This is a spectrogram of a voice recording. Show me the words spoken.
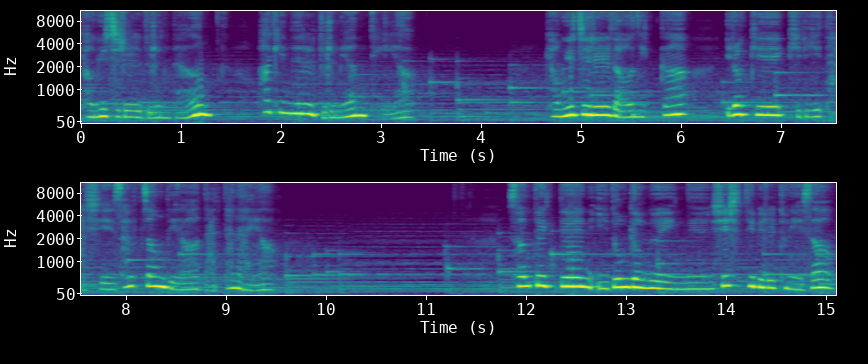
경유지를 누른 다음 확인을 누르면 돼요. 경유지를 넣으니까 이렇게 길이 다시 설정되어 나타나요. 선택된 이동 경로에 있는 CCTV를 통해서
